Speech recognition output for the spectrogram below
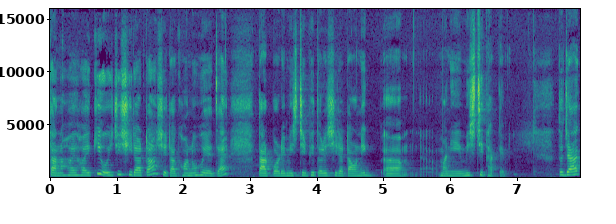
তা না হয় হয় কি ওই যে শিরাটা সেটা ঘন হয়ে যায়, তারপরে মিষ্টির ভিতরে শিরাটা অনেক মানে মিষ্টি থাকে। তো যাক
